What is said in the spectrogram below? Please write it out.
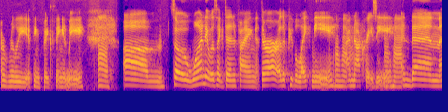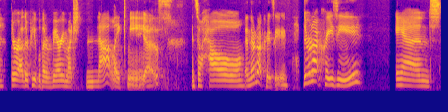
a really i think big thing in me. Mm. Um so one it was like identifying there are other people like me. Mm-hmm. I'm not crazy. Mm-hmm. And then there are other people that are very much not like me. Yes. and so how And they're not crazy. they're not crazy. And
